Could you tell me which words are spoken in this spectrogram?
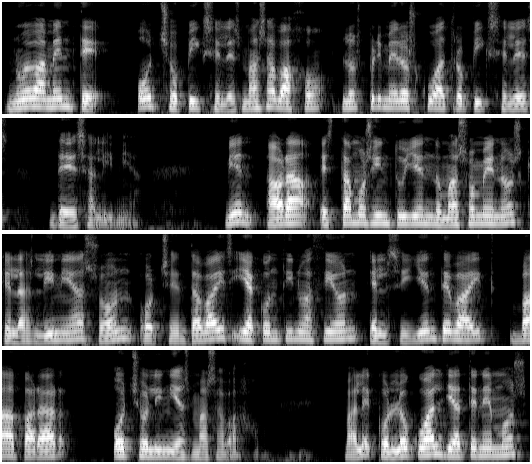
nuevamente 8 píxeles más abajo los primeros 4 píxeles de esa línea. Bien, ahora estamos intuyendo más o menos que las líneas son 80 bytes y a continuación el siguiente byte va a parar 8 líneas más abajo. ¿Vale? Con lo cual ya tenemos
